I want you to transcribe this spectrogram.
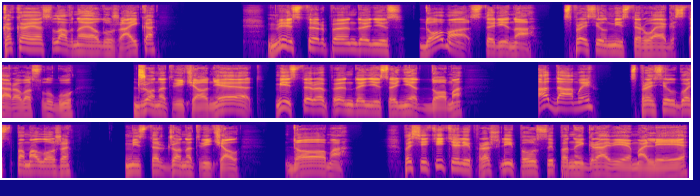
«Какая славная лужайка!» «Мистер Пенденис дома, старина?» — спросил мистер Уэг старого слугу. Джон отвечал, «Нет, мистера Пендениса нет дома». «А дамы?» — спросил гость помоложе. Мистер Джон отвечал, «Дома». Посетители прошли по усыпанной гравием аллее,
